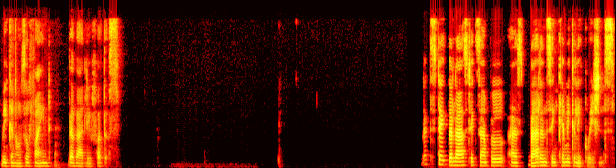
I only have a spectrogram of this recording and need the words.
we can also find the value for this. Let's take the last example as balancing chemical equations.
